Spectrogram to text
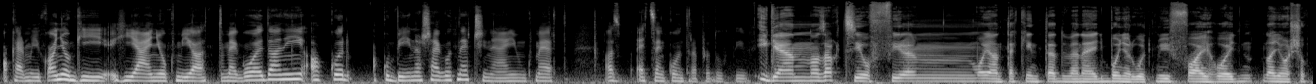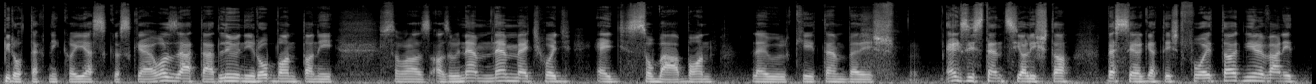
akár mondjuk anyagi hiányok miatt megoldani, akkor, akkor bénaságot ne csináljunk, mert az egyszerűen kontraproduktív. Igen, az akciófilm olyan tekintetben egy bonyolult műfaj, hogy nagyon sok pirotechnikai eszköz kell hozzá, tehát lőni, robbantani, szóval az, az úgy nem, nem megy, hogy egy szobában leül két ember és egzisztencialista beszélgetést folytat. Nyilván itt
